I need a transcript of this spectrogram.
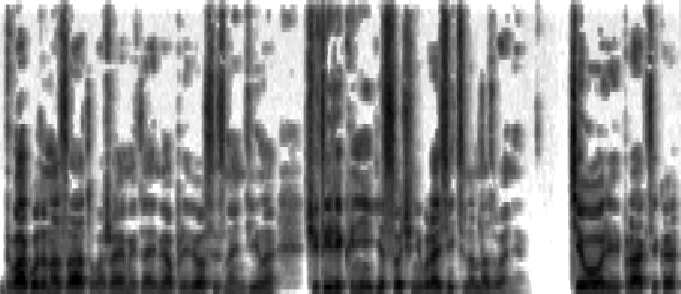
Два года назад уважаемый Даймё привез из Нандина четыре книги с очень выразительным названием «Теория и практика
